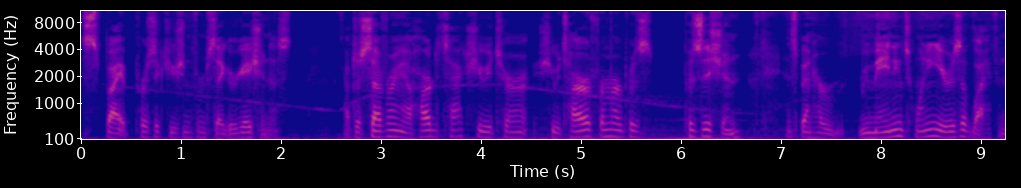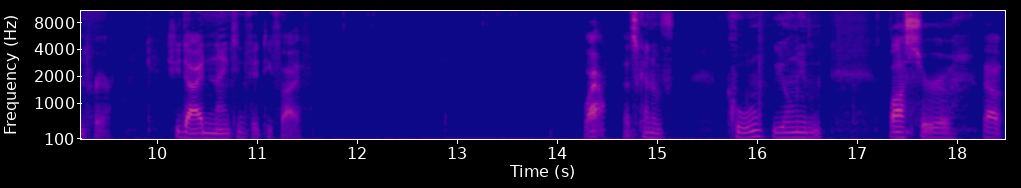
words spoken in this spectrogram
despite persecution from segregationists. After suffering a heart attack, she, returned, she retired from her pos- position and spent her remaining 20 years of life in prayer. She died in 1955. Wow, that's kind of cool. We only lost her about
